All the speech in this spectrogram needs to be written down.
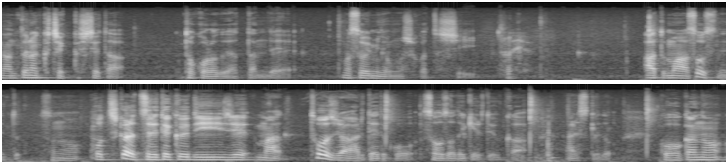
うなんとなくチェックしてたところだったんで、まあ、そういう意味で面白かったし。はいあとまあそうですね。とそのこっちから連れてく DJ まあ当時はある程度こう想像できるというかあれですけどこう他の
